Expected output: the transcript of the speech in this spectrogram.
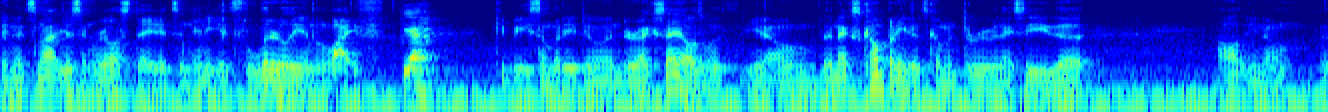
and it's not just in real estate. It's in any. It's literally in life. Yeah. could be somebody doing direct sales with you know the next company that's coming through and they see the all you know the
